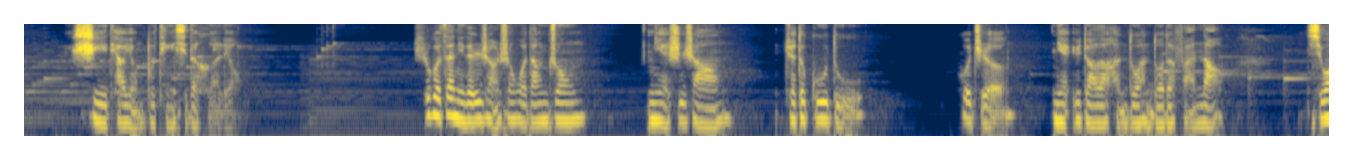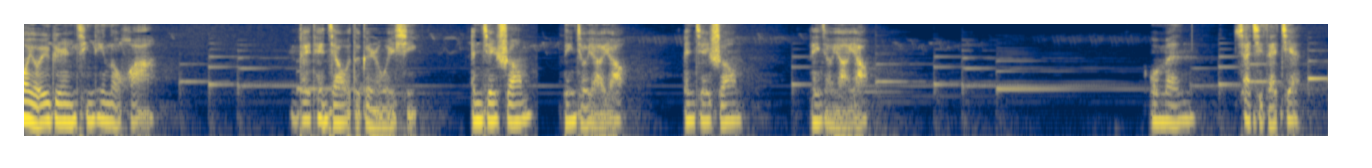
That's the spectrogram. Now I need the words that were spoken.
是一条永不停息的河流。如果在你的日常生活当中，你也时常觉得孤独，或者你也遇到了很多很多的烦恼，希望有一个人倾听的话，你可以添加我的个人微信：n j 双零九幺幺，n j 双零九幺幺。我们下期再见。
